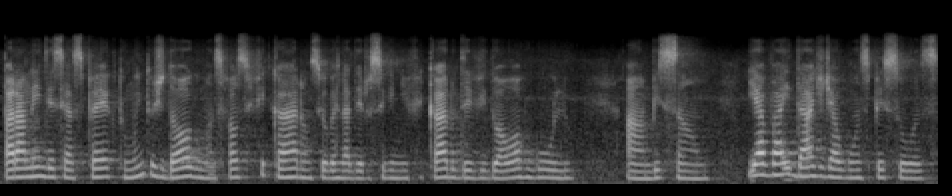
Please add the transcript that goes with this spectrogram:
Para além desse aspecto, muitos dogmas falsificaram seu verdadeiro significado devido ao orgulho, à ambição e à vaidade de algumas pessoas,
